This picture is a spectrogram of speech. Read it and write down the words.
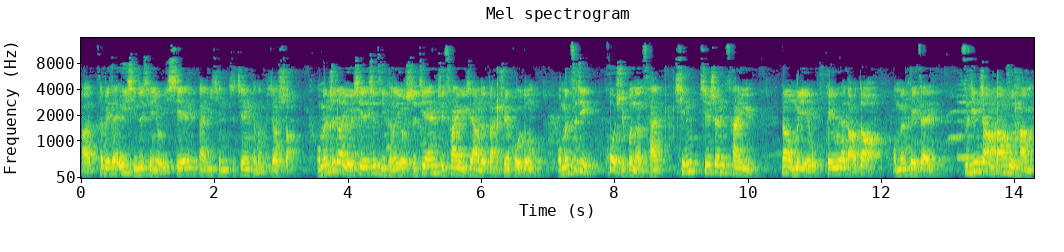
啊，特别在疫情之前有一些，但疫情之间可能比较少。我们知道有一些肢体可能有时间去参与这样的短宣活动，我们自己或许不能参亲亲身参与，那我们也可以为他祷告，我们可以在资金上帮助他们，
